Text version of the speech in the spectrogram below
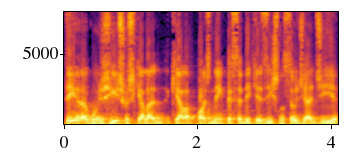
ter alguns riscos que ela, que ela pode nem perceber que existe no seu dia a dia.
